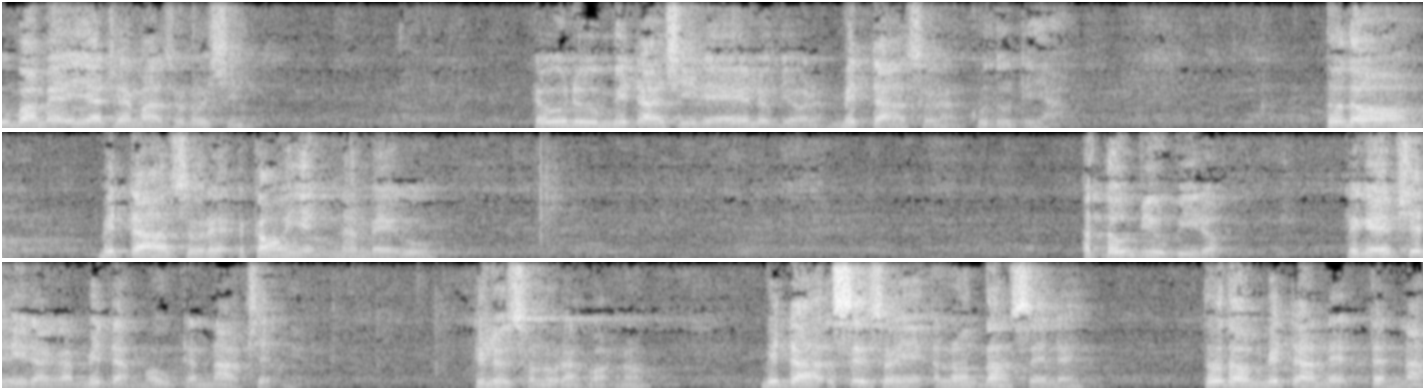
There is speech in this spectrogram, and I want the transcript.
ဥပမဲ့အရာထဲမှာဆိုလို့ရှိရင် တဝုဒ္ဓမေတ္တာရှိတယ်လို့ပြောတာမေတ္တာဆိုတာကုသိုလ်တရားသို့တော့မေတ္တာဆိုတဲ့အကောင်းရဲ့နာမည်ကိုအသုံးပြုပြီးတော့တကယ်ဖြစ်နေတာကမေတ္တာမဟုတ်တဏှာဖြစ်နေဒီလိုဆိုလိုတာပေါ့နော်မေတ္တာအစစ်ဆိုရင်အလွန်တန့်စင်တယ်သို့တော့မေတ္တာနဲ့တဏှာ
